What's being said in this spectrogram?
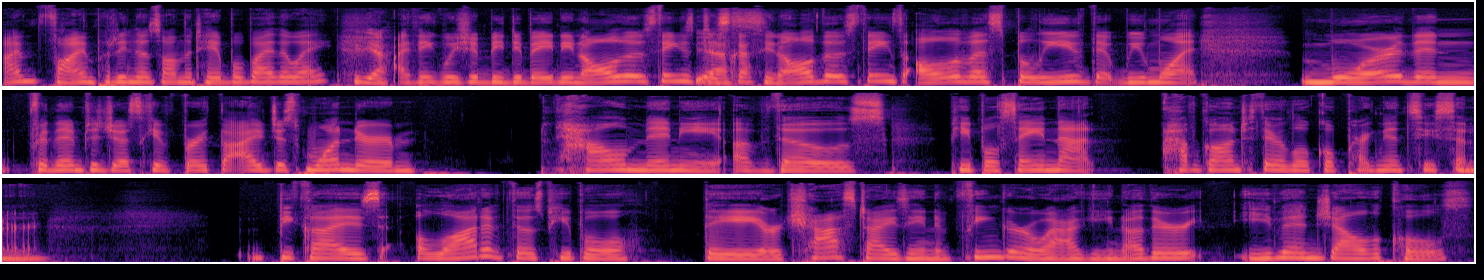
I'm fine putting those on the table, by the way. Yeah. I think we should be debating all those things, yes. discussing all those things. All of us believe that we want more than for them to just give birth. But I just wonder how many of those people saying that have gone to their local pregnancy center. Mm-hmm. Because a lot of those people, they are chastising and finger wagging other evangelicals,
